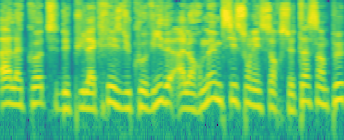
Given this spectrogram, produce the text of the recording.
à la cote depuis la crise du Covid. Alors même si son essor se tasse un peu,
